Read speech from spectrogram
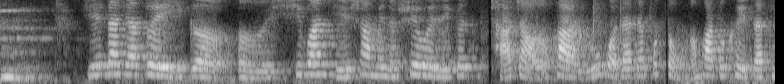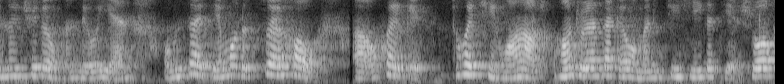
嗯，其实大家对一个呃膝关节上面的穴位的一个查找的话，如果大家不懂的话，都可以在评论区给我们留言。我们在节目的最后，呃，会给会请王老黄主任再给我们进行一个解说，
